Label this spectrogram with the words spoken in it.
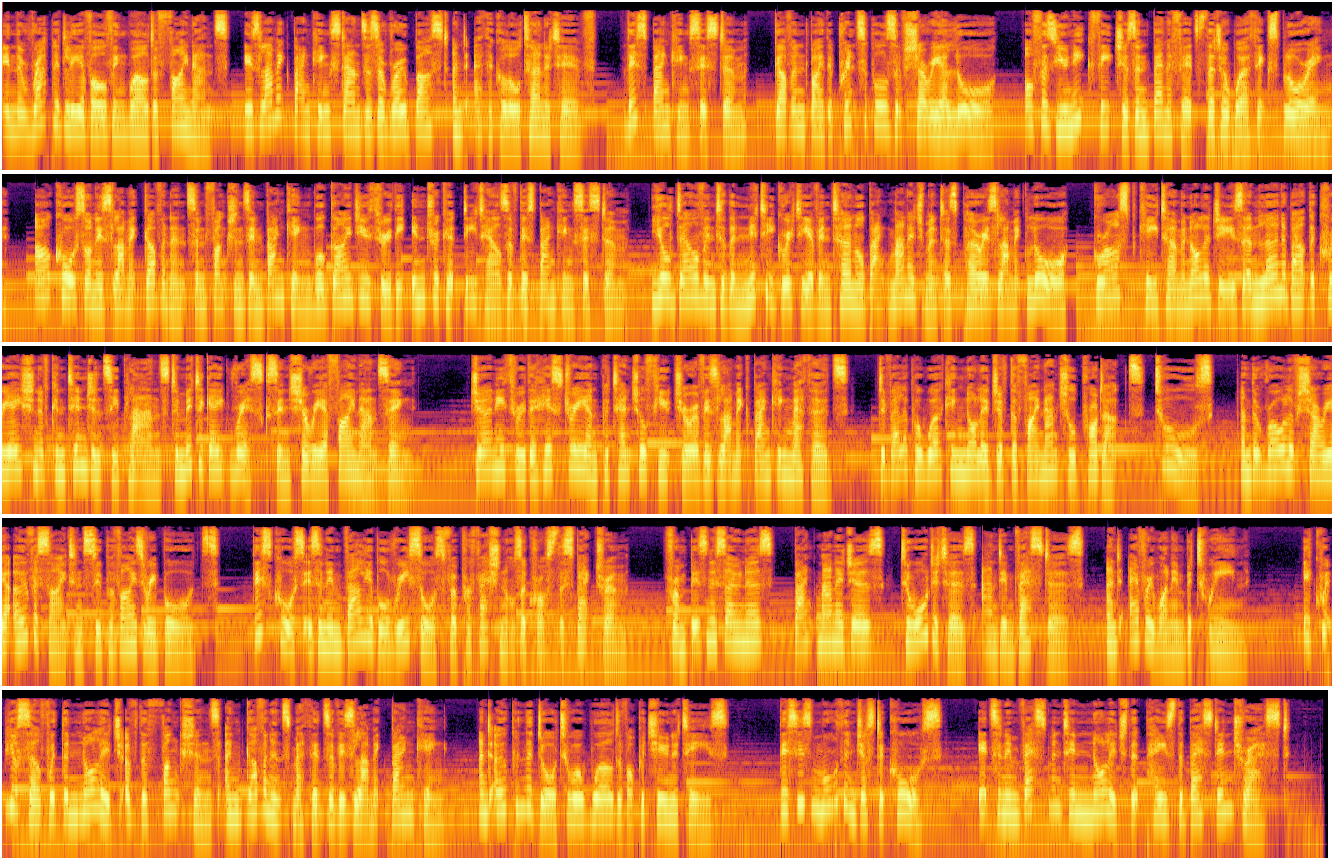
In the rapidly evolving world of finance, Islamic banking stands as a robust and ethical alternative. This banking system, governed by the principles of Sharia law, offers unique features and benefits that are worth exploring. Our course on Islamic governance and functions in banking will guide you through the intricate details of this banking system. You'll delve into the nitty-gritty of internal bank management as per Islamic law, grasp key terminologies and learn about the creation of contingency plans to mitigate risks in Sharia financing. Journey through the history and potential future of Islamic banking methods. Develop a working knowledge of the financial products, tools, and the role of Sharia oversight and supervisory boards. This course is an invaluable resource for professionals across the spectrum, from business owners, bank managers, to auditors and investors, and everyone in between. Equip yourself with the knowledge of the functions and governance methods of Islamic banking and open the door to a world of opportunities. This is more than just a course. It's an investment in knowledge that pays the best interest.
